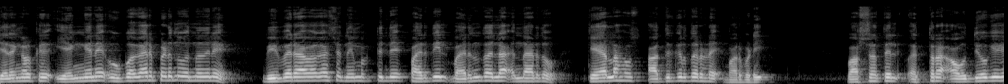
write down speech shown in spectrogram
ജനങ്ങൾക്ക് എങ്ങനെ ഉപകാരപ്പെടുന്നു എന്നതിന് വിവരാവകാശ നിയമത്തിന്റെ പരിധിയിൽ വരുന്നതല്ല എന്നായിരുന്നു കേരള ഹൗസ് അധികൃതരുടെ മറുപടി. വർഷത്തിൽ എത്ര ഔദ്യോഗിക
